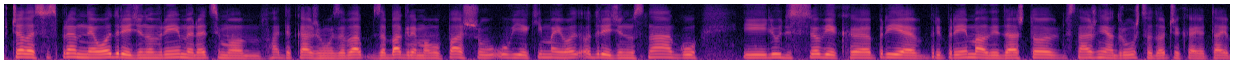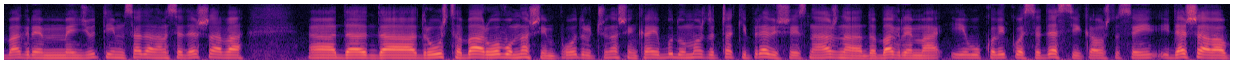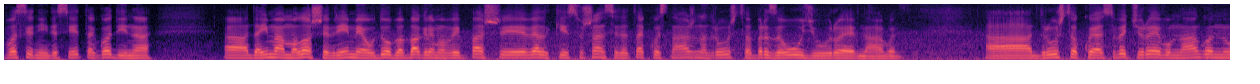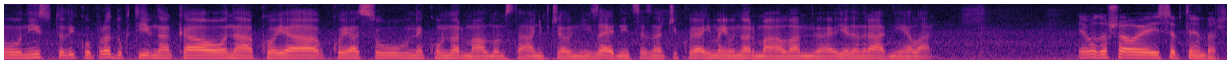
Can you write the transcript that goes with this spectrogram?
Pčele su spremne u određeno vrijeme, recimo, hajde kažemo, za bagremovu pašu uvijek imaju određenu snagu i ljudi su se uvijek e, prije pripremali da što snažnija društva dočekaju taj bagrem. Međutim, sada nam se dešava da, da društva, bar u ovom našem području, našem kraju, budu možda čak i previše snažna do Bagrema i ukoliko se desi, kao što se i dešava u posljednjih deseta godina, da imamo loše vrijeme u doba Bagremove paše, velike su šanse da tako snažna društva brzo uđu u rojev nagon a društva koja su već u rojevom nagonu nisu toliko produktivna kao ona koja, koja su u nekom normalnom stanju pčelinjih zajednica, znači koja imaju normalan e, jedan radni elan. Evo došao je i septembar.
